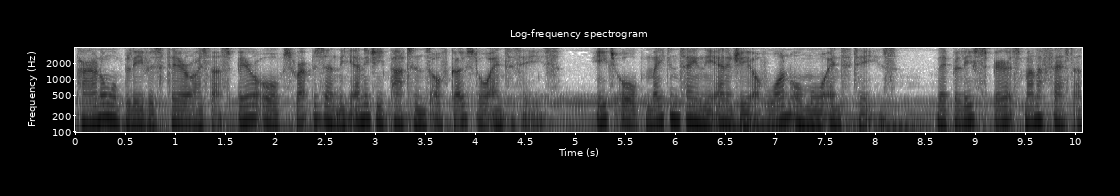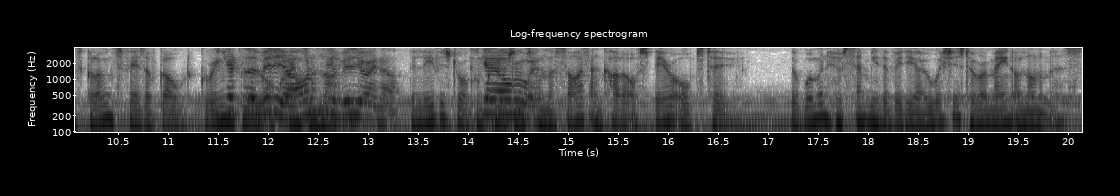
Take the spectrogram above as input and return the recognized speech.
Paranormal believers theorize that spirit orbs represent the energy patterns of ghosts or entities. Each orb may contain the energy of one or more entities. They believe spirits manifest as glowing spheres of gold, green, Let's get to the blue, or video. I want to see the video right now. Believers draw Let's get it over conclusions from the size and color of spirit orbs too. The woman who sent me the video wishes to remain anonymous.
